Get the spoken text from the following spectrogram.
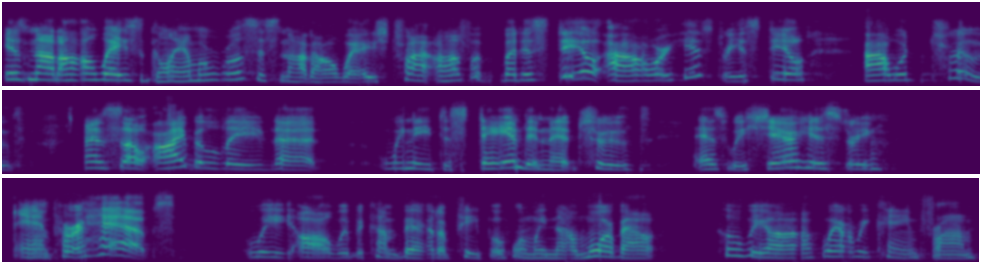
is not always glamorous, it's not always triumphant, but it's still our history, it's still our truth. And so I believe that we need to stand in that truth as we share history and perhaps we all will become better people when we know more about who we are, where we came from,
